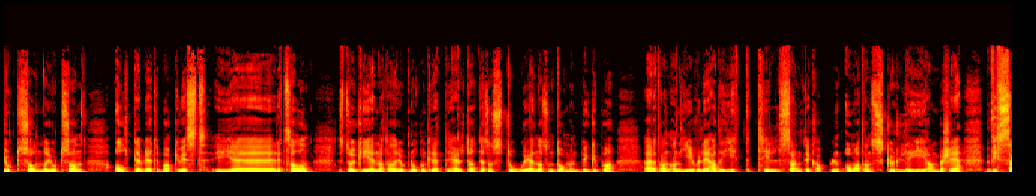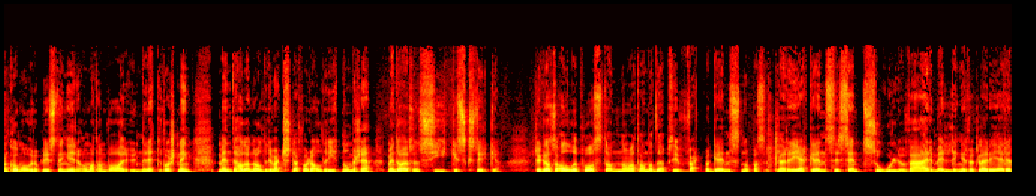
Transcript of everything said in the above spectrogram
gjort sånn og gjort sånn. Alt det ble tilbakevist i eh, rettssalen. Det står ikke igjen at han hadde gjort noe konkret i hele tatt. Det som sto igjen, og som dommen bygger på, er at han angivelig hadde gitt et tilsagn til Cappelen om at han skulle gi ham beskjed hvis han kom over opplysninger om at han var under etterforskning. Men det hadde han jo aldri vært, derfor var det aldri gitt noen beskjed. Men det var altså en psykisk styrke. Slik altså Alle påstandene om at han hadde vært på grensen og klarert grenser, sendt sol- og værmeldinger for å klarere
